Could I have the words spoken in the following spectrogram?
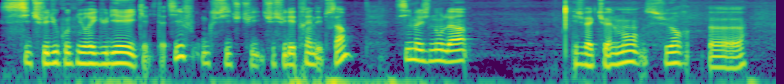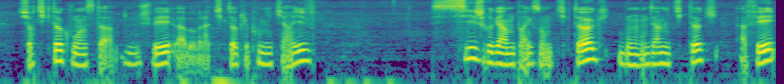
Si tu fais du contenu régulier et qualitatif, ou si tu, suis les trends et tout ça. Si, imaginons là, je vais actuellement sur. Euh, sur TikTok ou Insta. Je vais. Ah bah voilà, TikTok le premier qui arrive. Si je regarde par exemple TikTok, bon, mon dernier TikTok a fait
